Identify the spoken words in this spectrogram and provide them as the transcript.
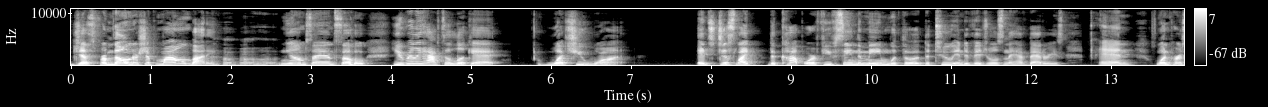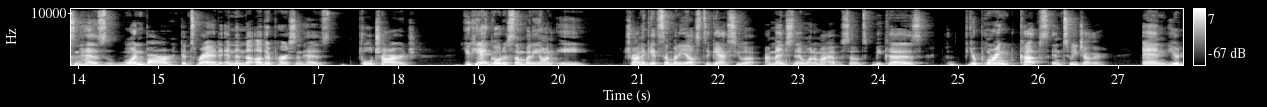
Just from the ownership of my own body. You know what I'm saying? So you really have to look at what you want. It's just like the cup, or if you've seen the meme with the the two individuals and they have batteries, and one person has one bar that's red, and then the other person has full charge. You can't go to somebody on E trying to get somebody else to gas you up. I mentioned it in one of my episodes because you're pouring cups into each other, and you're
